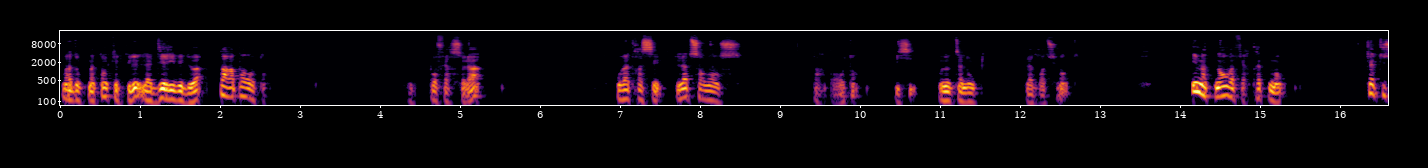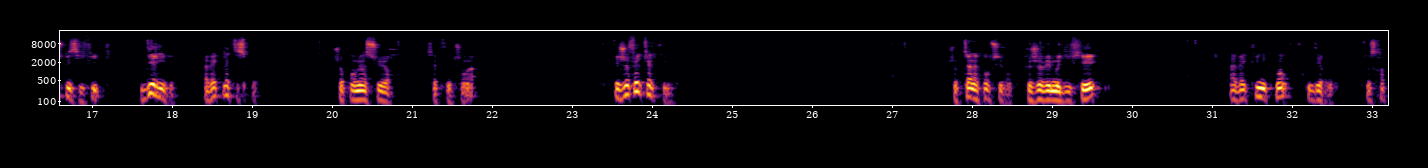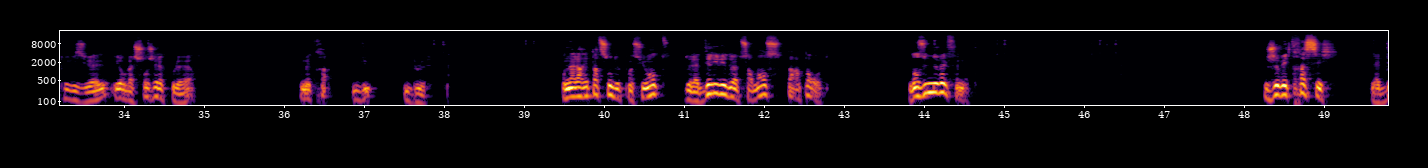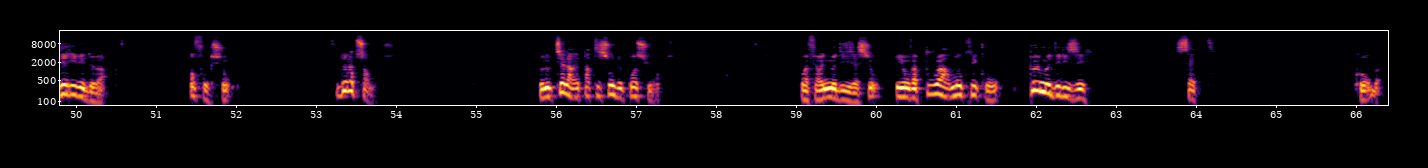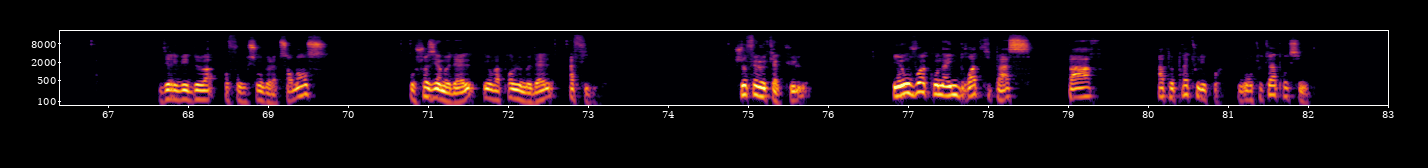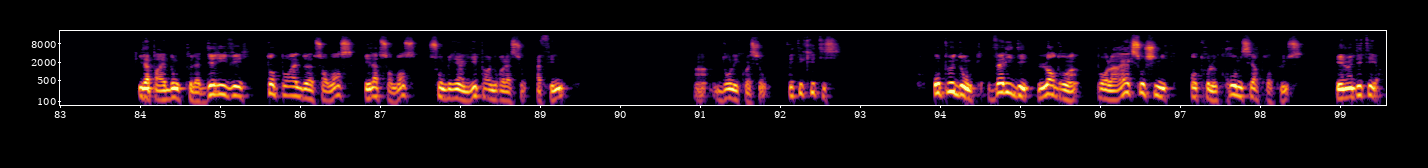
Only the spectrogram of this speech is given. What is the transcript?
On va donc maintenant calculer la dérivée de A par rapport au temps. pour faire cela, on va tracer l'absorbance par rapport au temps. Ici, on obtient donc la droite suivante. Et maintenant, on va faire traitement calcul spécifique, dérivé, avec la TISPRO. Je prends bien sûr cette fonction-là, et je fais le calcul. J'obtiens la courbe suivante, que je vais modifier avec uniquement des ronds. Ce sera plus visuel, et on va changer la couleur. On mettra du bleu. On a la répartition de points suivante de la dérivée de l'absorbance par rapport au temps. Dans une nouvelle fenêtre, je vais tracer la dérivée de A en fonction de l'absorbance. On obtient la répartition de points suivante. On va faire une modélisation et on va pouvoir montrer qu'on peut modéliser cette courbe, dérivée de A en fonction de l'absorbance. On choisit un modèle et on va prendre le modèle affine. Je fais le calcul et on voit qu'on a une droite qui passe par à peu près tous les points, ou en tout cas à proximité. Il apparaît donc que la dérivée temporelle de l'absorbance et l'absorbance sont bien liées par une relation affine, hein, dont l'équation est écrite ici. On peut donc valider l'ordre 1 pour la réaction chimique entre le chrome Cr3+, et le DTA.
